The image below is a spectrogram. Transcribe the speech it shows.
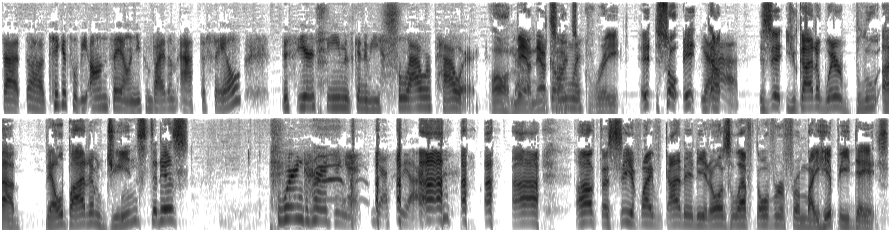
that uh, tickets will be on sale, and you can buy them at the sale. This year's theme is going to be flower power. Oh, man, we're that sounds with- great. It, so, it, now, Yeah. is it you got to wear blue uh, bell bottom jeans to this? We're encouraging it. Yes, we are. I'll have to see if I've got any of those left over from my hippie days.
